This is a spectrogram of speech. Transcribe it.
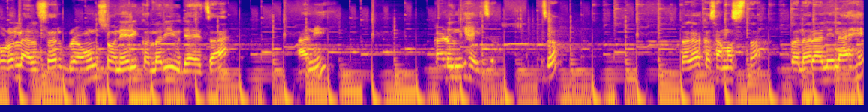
थोडं लालसर ब्राऊन सोनेरी कलर येऊ द्यायचा. आणि काढून घ्यायचं. बघा कसा मस्त कलर आलेला आहे.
